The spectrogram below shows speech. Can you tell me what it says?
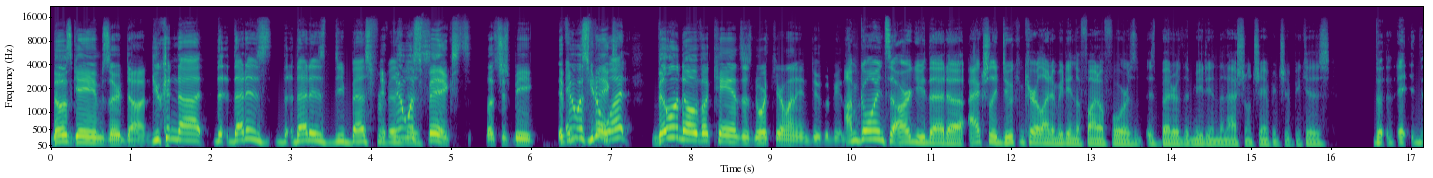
those games are done. You cannot. Th- that is th- that is the best for if business. If it was fixed, let's just be. If it was, you know what? Villanova, Kansas, North Carolina, and Duke would be in. The I'm going to argue that uh, actually Duke and Carolina meeting in the Final Four is, is better than meeting in the national championship because the it,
